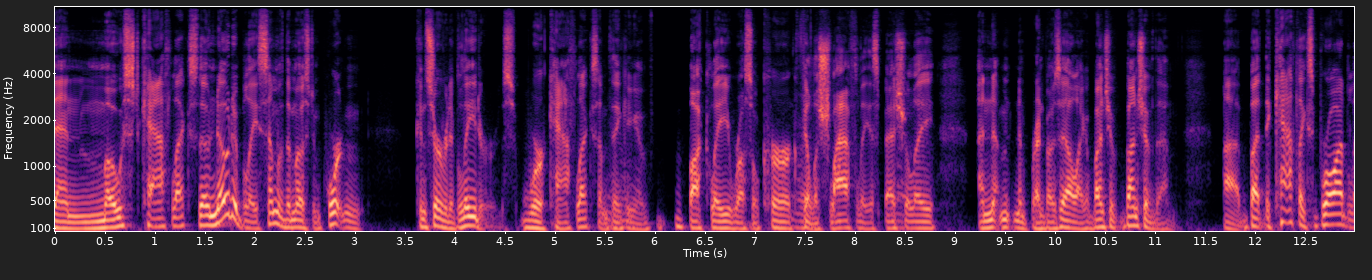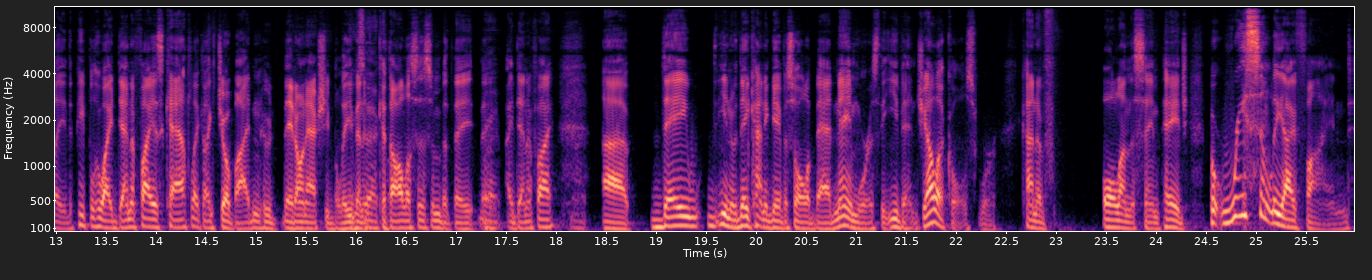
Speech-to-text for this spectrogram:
than most Catholics, though notably some of the most important conservative leaders were Catholics. I'm thinking of Buckley, Russell Kirk, Phyllis Schlafly especially, and N- N- Brent Bozell, like a bunch of, bunch of them. Uh, but the Catholics broadly, the people who identify as Catholic, like Joe Biden, who they don't actually believe in Catholicism, but they, they Right. identify, uh, they, you know, they kind of gave us all a bad name, whereas the evangelicals were kind of all on the same page. But recently I find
